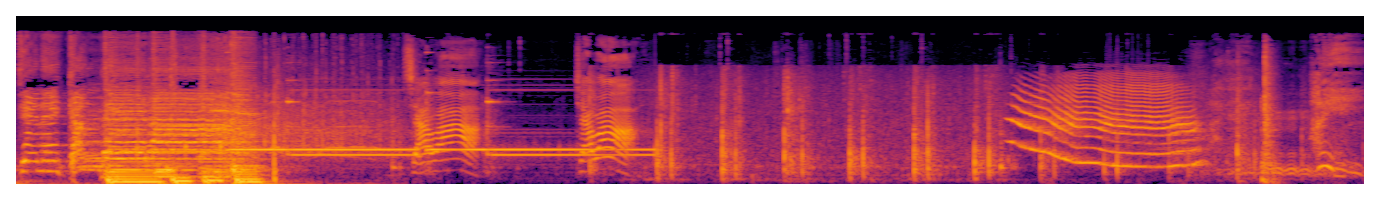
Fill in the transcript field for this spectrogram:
tiene candela. Chava, chava. Ay,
